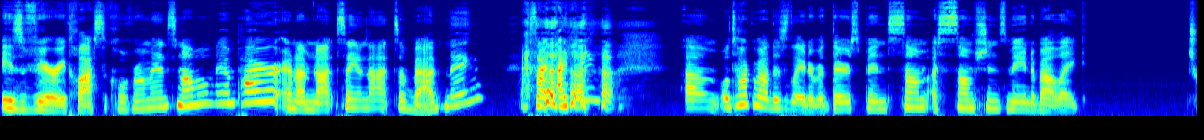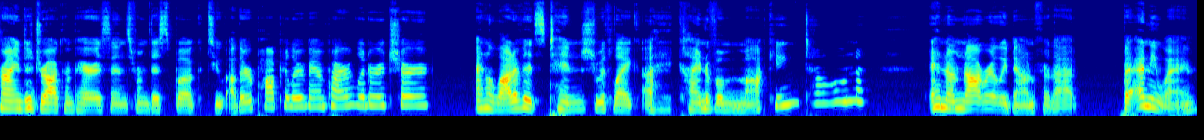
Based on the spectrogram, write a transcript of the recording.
is very classical romance novel vampire, and I'm not saying that's a bad thing. I, I think um, we'll talk about this later, but there's been some assumptions made about like trying to draw comparisons from this book to other popular vampire literature, and a lot of it's tinged with like a kind of a mocking tone, and I'm not really down for that. But anyway,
